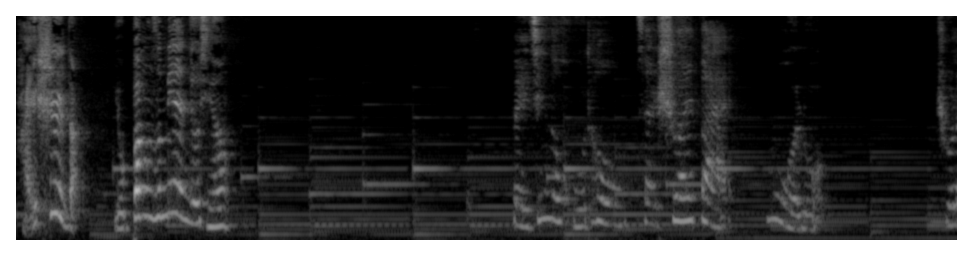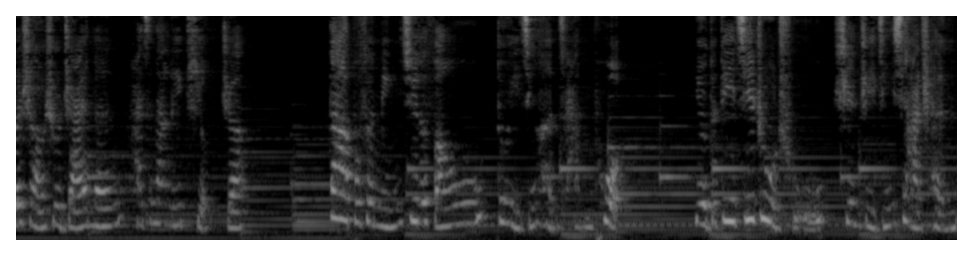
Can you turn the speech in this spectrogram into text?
还是的，有棒子面就行。北京的胡同在衰败没落。除了少数宅门还在那里挺着，大部分民居的房屋都已经很残破，有的地基筑础甚至已经下沉，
